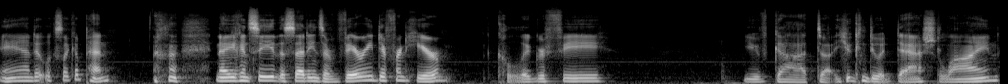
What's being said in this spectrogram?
And it looks like a pen. now you can see the settings are very different here. Calligraphy, You've got, uh, you can do a dashed line.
